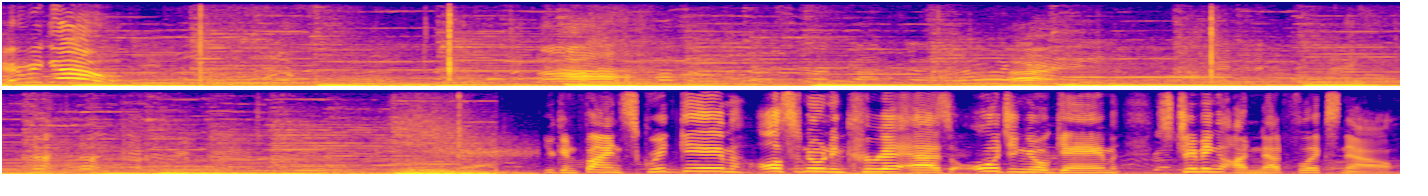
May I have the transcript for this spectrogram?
Here we go. Ah. All right. You can find Squid Game, also known in Korea as Ojingo Game, streaming on Netflix now.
